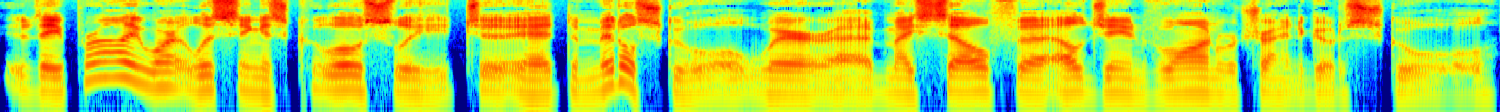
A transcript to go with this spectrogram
They probably weren't listening as closely to at the middle school where uh, myself, uh, LJ, and Vaughn were trying to go to school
